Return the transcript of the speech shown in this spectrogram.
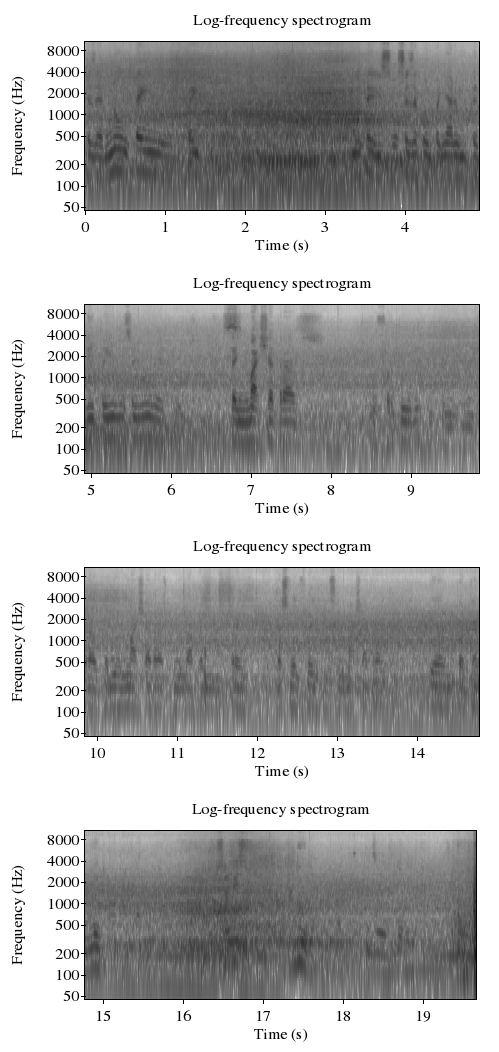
Quer dizer, não tem respeito não tem isso, se vocês acompanharem um bocadito aí, vocês vão ver. Tenho marcha atrás no fartura, tenho que entrar o caminhão de marcha atrás para mudar para ir de frente, para chegar de frente e sair de marcha atrás. É um portanto muito complicado. O serviço duro. duro.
